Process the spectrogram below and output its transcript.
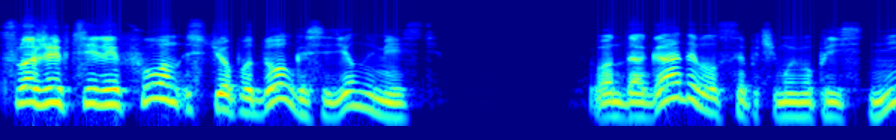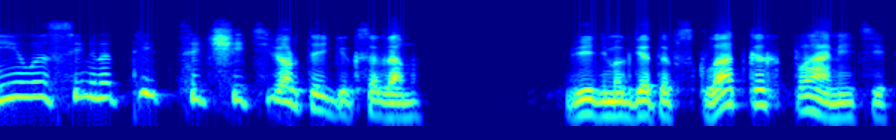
Сложив телефон, Степа долго сидел на месте. Он догадывался, почему ему приснилась именно тридцать четвертая гексограмма. Видимо, где-то в складках памяти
